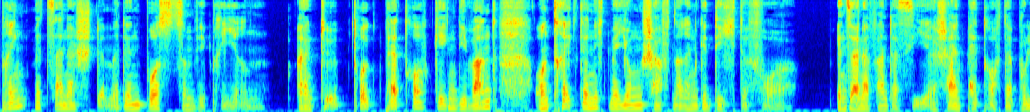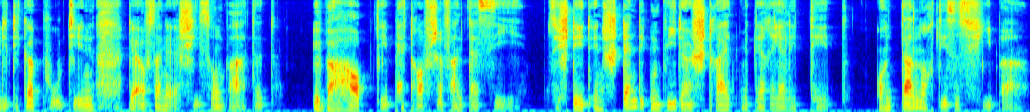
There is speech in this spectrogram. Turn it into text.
bringt mit seiner Stimme den Bus zum Vibrieren. Ein Typ drückt Petrov gegen die Wand und trägt der nicht mehr jungen Schaffnerin Gedichte vor. In seiner Fantasie erscheint Petrov der Politiker Putin, der auf seine Erschießung wartet. Überhaupt die Petrovsche Fantasie. Sie steht in ständigem Widerstreit mit der Realität. Und dann noch dieses Fieber.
